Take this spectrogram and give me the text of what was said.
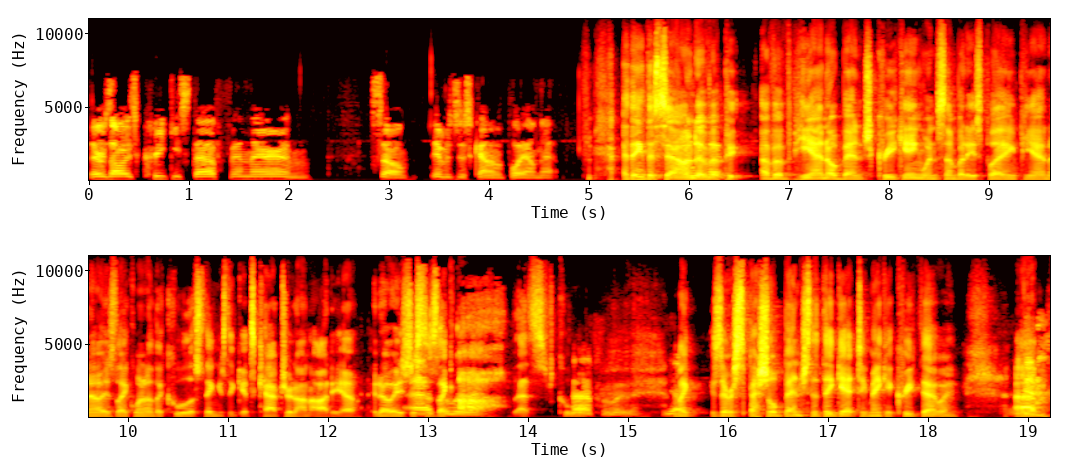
there was always creaky stuff in there, and so it was just kind of a play on that. I think the sound of a of a piano bench creaking when somebody's playing piano is like one of the coolest things that gets captured on audio. It always just Absolutely. is like, oh, that's cool. Absolutely. Yep. Like, is there a special bench that they get to make it creak that way? Yeah. Um,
